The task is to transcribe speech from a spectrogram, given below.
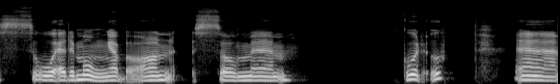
så är det många barn som eh, går upp eh,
